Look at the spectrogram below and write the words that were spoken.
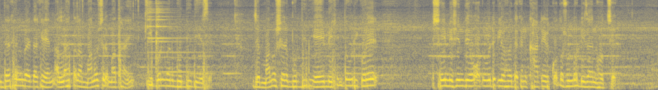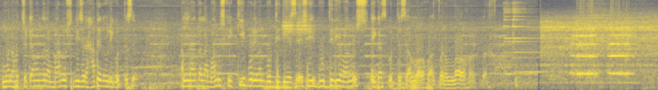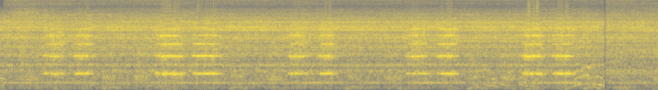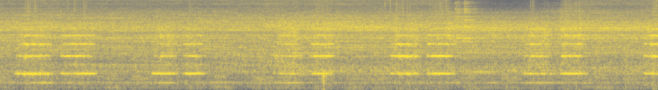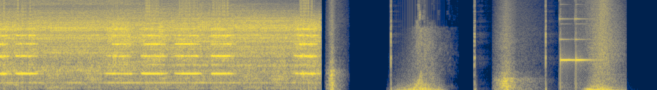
দেখেন ভাই, দেখেন, আল্লাহ তালা মানুষের মাথায় কি পরিমাণ বুদ্ধি দিয়েছে? যে মানুষের বুদ্ধি দিয়ে এই মেশিন তৈরি করে সেই মেশিন দিয়ে অটোমেটিকলি হয়, দেখেন খাটের কত সুন্দর ডিজাইন হচ্ছে। মনে হচ্ছে কেমন যেন মানুষ নিজের হাতে তৈরি করতেছে। আল্লাহ তালা মানুষকে কি পরিমাণ বুদ্ধি দিয়েছে? সেই বুদ্ধি দিয়ে মানুষ এই কাজ করতেছে। আল্লাহ আকবর আল্লাহ আকবর।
